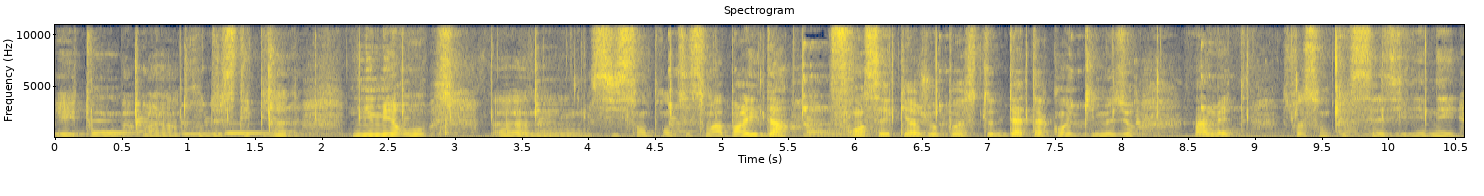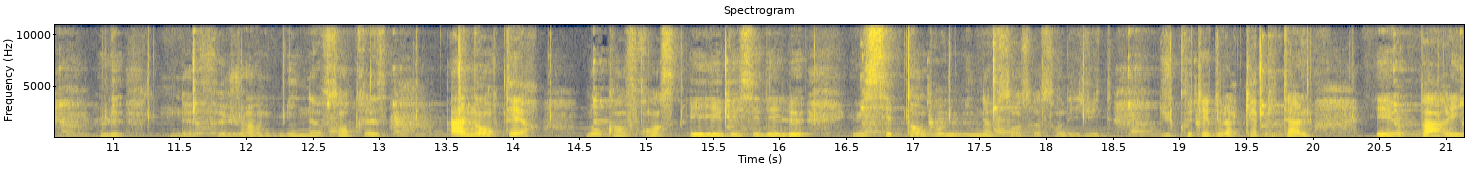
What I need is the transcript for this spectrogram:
et donc bah, voilà l'intro de cet épisode numéro 636, euh, on va parler d'un Français qui a joué au poste d'attaquant et qui mesure 1m76. Il est né le 9 juin 1913 à Nanterre, donc en France, et il est décédé le 8 septembre 1978 du côté de la capitale et euh, Paris.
